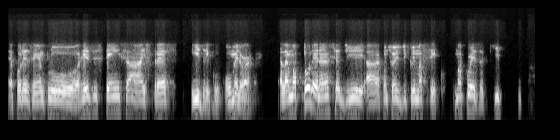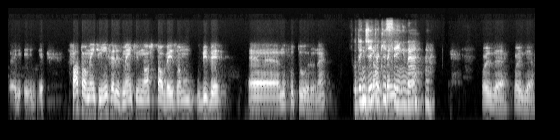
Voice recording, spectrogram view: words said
É, por exemplo, resistência a estresse hídrico, ou melhor, ela é uma tolerância de, a condições de clima seco. Uma coisa que, fatalmente, infelizmente, nós talvez vamos viver é, no futuro, né? Tudo indica então, que sim, né? Pois é, pois é.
